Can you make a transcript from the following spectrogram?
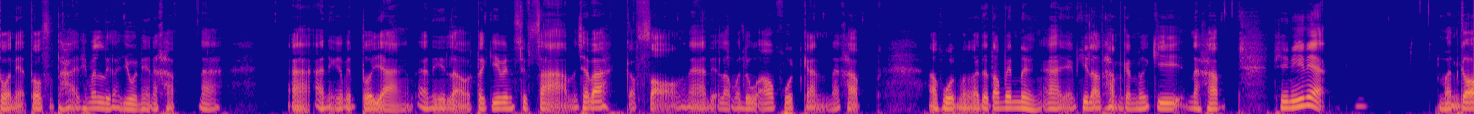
ตัวเนี่ยตัวสุดท้ายที่มันเหลืออยู่เนี่ยนะครับนะอ่าอันนี้ก็เป็นตัวอย่าง อันนี้เราตะกี้เป็น 13 ใช่ปะกับ 2 นะ เดี๋ยวเรามาดูเอาพุทกันนะครับเอาพุทมันก็จะต้องเป็น 1 อ่าอย่างที่เราทำกันเมื่อกี้นะครับ ทีนี้เนี่ยมันก็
